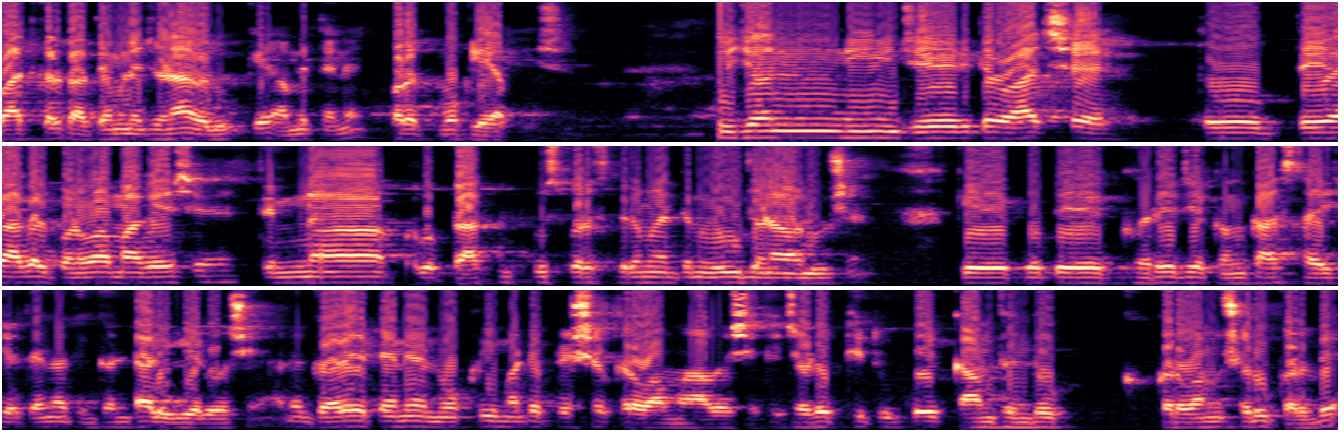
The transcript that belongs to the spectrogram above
વાત કરતા તેમણે જણાવેલું કે અમે તેને પરત મોકલી આપી છે જે રીતે વાત છે, તો તે આગળ ભણવા માંગે છે. તેમના પ્રાથમિક પૂછપરછ દરમિયાન તેનું એવું જણાવેલું છે કે પોતે ઘરે જે કંકાસ થાય છે તેનાથી કંટાળી ગયેલો છે અને ઘરે તેને નોકરી માટે પ્રેશર કરવામાં આવે છે કે ઝડપથી તું કોઈ કામ ધંધો કરવાનું શરૂ કરી દે.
